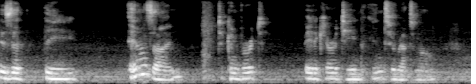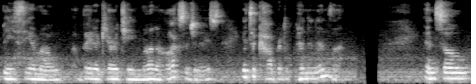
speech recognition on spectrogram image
is that the enzyme to convert beta carotene into retinol, BCMO, beta carotene monooxygenase, it's a copper dependent enzyme. And so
